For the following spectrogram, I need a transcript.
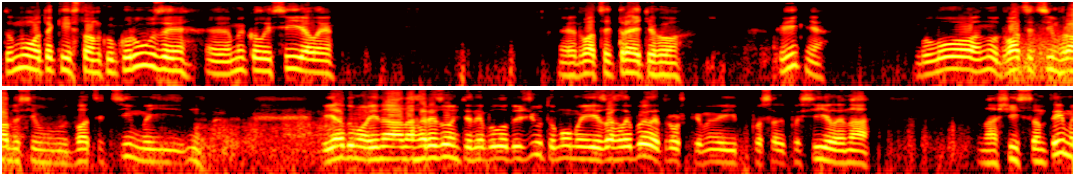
Тому отакий стан кукурузи. Е, Ми коли сіяли е, 23 квітня, було ну, 27 градусів, 27 ми ну, я думав, і на, на горизонті не було дощу, тому ми її заглибили трошки, ми її посіяли на на 6 см,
